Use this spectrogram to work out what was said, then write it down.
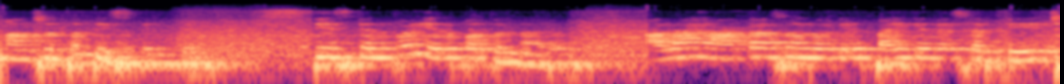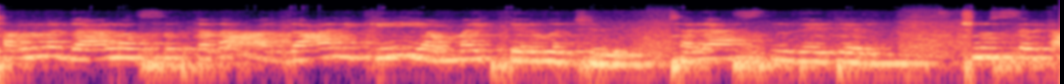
మంచులతో తీసుకెళ్ళిపోయి. తీసుకెళ్ళిపోయి వెళ్ళిపోతున్నారు. అలా ఆకాశంలోకి వెళ్ళి పైకి వెళ్ళేసరికి చల్ల గాలి వస్తుంది కదా ఆ గాలికి ఈ అమ్మాయికి తెలివి వచ్చింది. చలేస్తుంది ఏంటి అని చూసేసరికి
